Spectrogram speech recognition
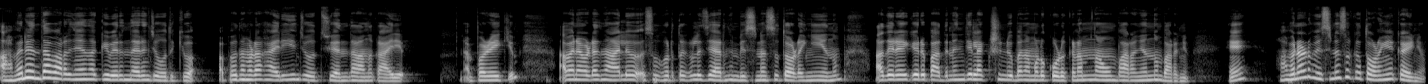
അവൻ എന്താ പറഞ്ഞതെന്നൊക്കെ ഇവരും നേരം ചോദിക്കുക അപ്പോൾ നമ്മുടെ ഹരിയും ചോദിച്ചു എന്താണ് കാര്യം? അപ്പോഴേക്കും അവൻ അവിടെ നാല് സുഹൃത്തുക്കൾ ചേർന്ന് ബിസിനസ് തുടങ്ങിയെന്നും അതിലേക്ക് ഒരു പതിനഞ്ച് ലക്ഷം രൂപ നമ്മൾ കൊടുക്കണം എന്ന് അവൻ പറഞ്ഞെന്നും പറഞ്ഞു. ഏ? അവനോട് ബിസിനസ്സൊക്കെ തുടങ്ങിക്കഴിഞ്ഞോ?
